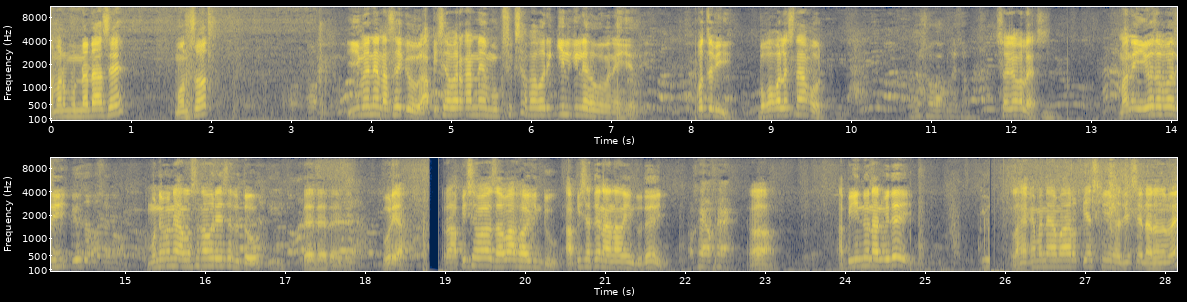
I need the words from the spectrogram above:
আমাৰ মুন্নাদা আছে মঞ্চত ই মানে নাচাই কেও আপি চাবৰ কাৰণে মুখ চুখ চাফা কৰি কিল কিলে হ'ব মানে ই আজি। ক'ত যাবি? বক কলেজ না ক'ত? ছয়গা কলেজ মানে ইও যাব আজি। মনে মনে আলোচনা কৰি আছিলো তো। দে দে দে দে। বঢ়িয়া। আপি চাবা যাবা হয় কিন্তু। আপি চাতে নানানে কিন্তু দেই। অখে আপি কিন্তু নানবি দেই। লাহেকে মানে আমাৰ পিঁয়াজখিনি ভাজিছে দাদা দাদাজনে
